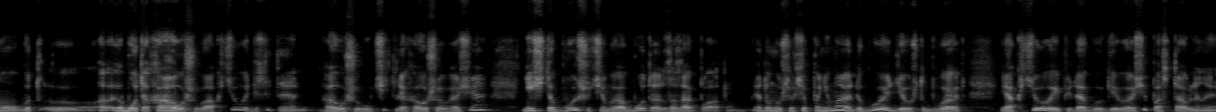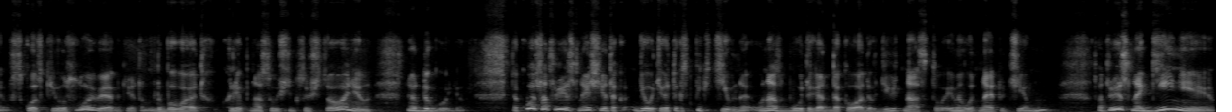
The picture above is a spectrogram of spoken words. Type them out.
ну, вот э, работа хорошего актера, действительно хорошего учителя, хорошего врача, нечто больше, чем работа за зарплату. Я думаю, что все понимают другое дело, что бывают и актеры, и педагоги, и врачи поставлены в скотские условия, где там добывают хлеб насущный к существованию, но это другое дело. Так вот, соответственно, если это делать ретроспективно, у нас будет ряд докладов 19-го именно вот на эту тему. Соответственно, гении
